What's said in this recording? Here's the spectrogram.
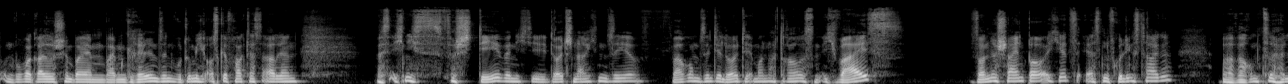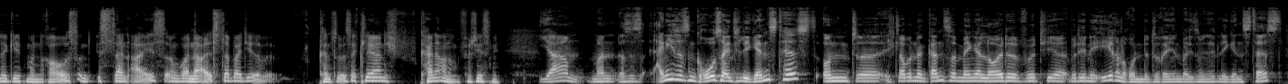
Und wo wir gerade so schön beim, beim Grillen sind, wo du mich ausgefragt hast, Adrian, was ich nicht verstehe, wenn ich die deutschen Nachrichten sehe, warum sind die Leute immer noch draußen? Ich weiß, Sonne scheint bei euch jetzt, ersten Frühlingstage, aber warum zur Hölle geht man raus und isst sein Eis irgendwo an der Alster bei dir? Kannst du das erklären? Ich keine Ahnung, versteh's nicht. Ja, man, das ist eigentlich ist das ein großer Intelligenztest und äh, ich glaube, eine ganze Menge Leute wird hier wird hier eine Ehrenrunde drehen bei diesem Intelligenztest.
